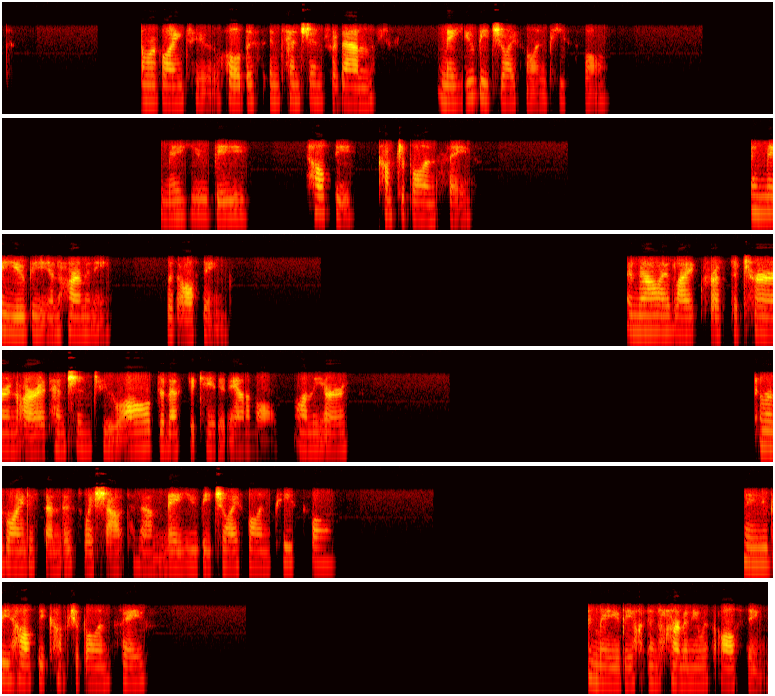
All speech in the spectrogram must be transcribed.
And we're going to hold this intention for them. May you be joyful and peaceful. May you be healthy, comfortable, and safe. And may you be in harmony with all things. And now I'd like for us to turn our attention to all domesticated animals on the earth. And we're going to send this wish out to them. May you be joyful and peaceful. May you be healthy, comfortable, and safe. And may you be in harmony with all things.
